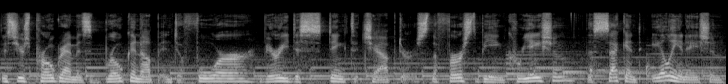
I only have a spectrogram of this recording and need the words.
This year's program is broken up into four very distinct chapters. The first being creation, the second alienation,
